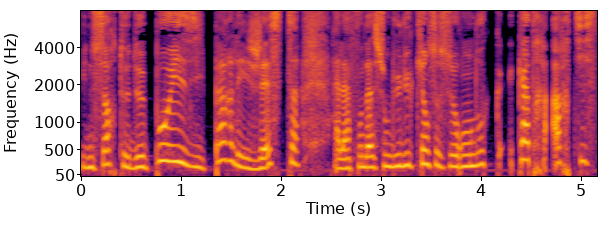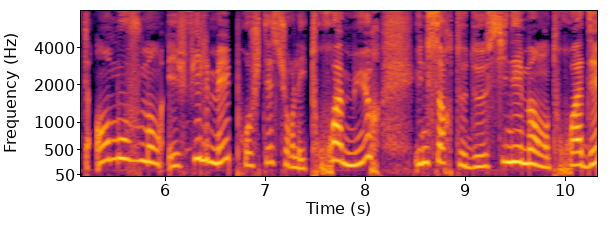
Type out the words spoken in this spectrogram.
une sorte de poésie par les gestes. À la Fondation Bulukian, ce seront donc quatre artistes en mouvement et filmés, projetés sur les trois murs, une sorte de cinéma en 3D.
